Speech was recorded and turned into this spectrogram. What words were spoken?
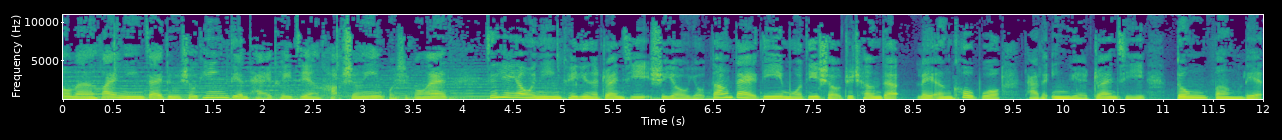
朋友们，欢迎您再度收听电台推荐好声音，我是冯安。今天要为您推荐的专辑是由有当代第一摩笛手之称的雷恩·寇博，他的音乐专辑《东方恋》。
